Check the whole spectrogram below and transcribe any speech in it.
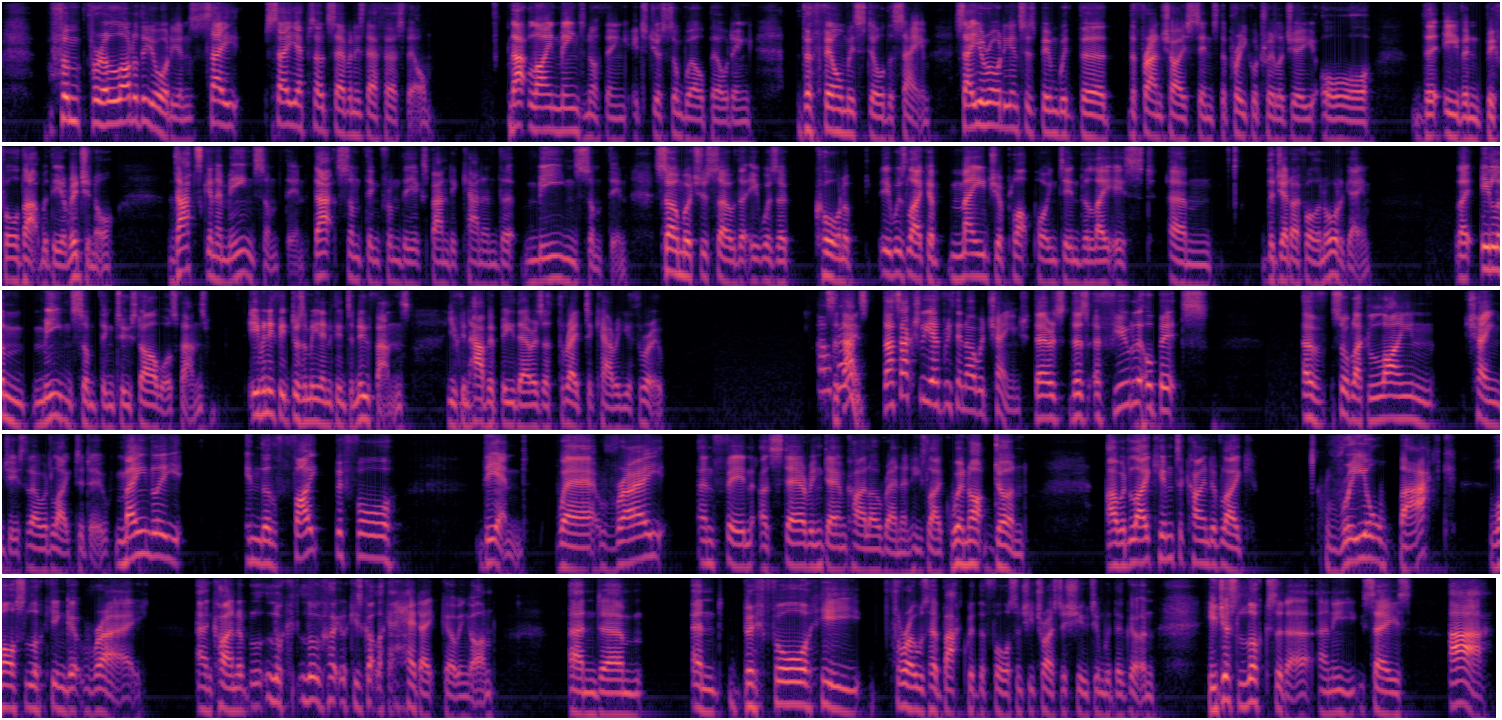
for for a lot of the audience, say say episode seven is their first film, that line means nothing. It's just some world building. The film is still the same. Say your audience has been with the the franchise since the prequel trilogy, or the even before that with the original. That's going to mean something. That's something from the expanded canon that means something. So much as so that it was a corner it was like a major plot point in the latest um the Jedi Fallen Order game. Like Ilum means something to Star Wars fans, even if it doesn't mean anything to new fans. You can have it be there as a thread to carry you through. So that's that's actually everything I would change. There's there's a few little bits of sort of like line changes that I would like to do, mainly in the fight before the end, where Rey and Finn are staring down Kylo Ren, and he's like, "We're not done." I would like him to kind of like reel back whilst looking at Rey, and kind of look look like, look he's got like a headache going on, and um and before he throws her back with the force and she tries to shoot him with the gun, he just looks at her and he says, "Ah,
